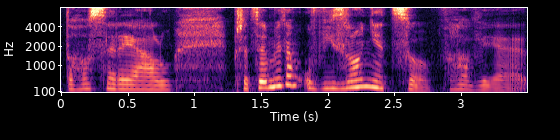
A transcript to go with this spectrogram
toho seriálu, přece mi tam uvízlo něco v hlavě,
